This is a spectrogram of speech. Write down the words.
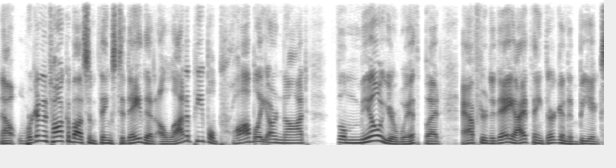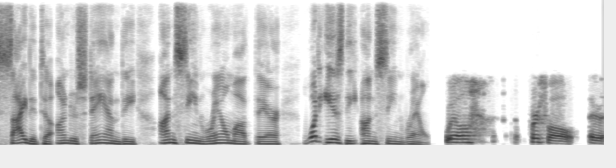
Now we're going to talk about some things today that a lot of people probably are not familiar with but after today i think they're going to be excited to understand the unseen realm out there. What is the unseen realm? Well first of all uh,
